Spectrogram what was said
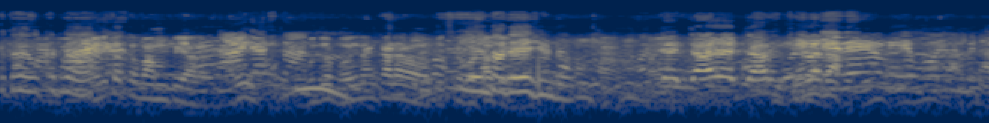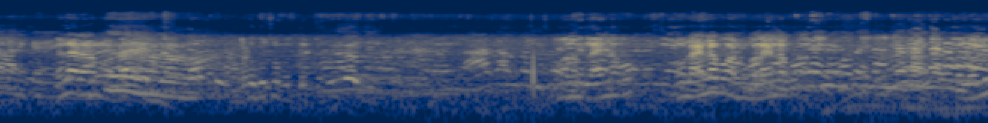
వెనుకకు పంపించాలి. ముందు భోజనం కాడ లైన్లో. నువ్వు లైన్లో పో నువ్వు లైన్లో పో. లొల్లి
